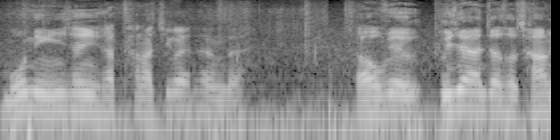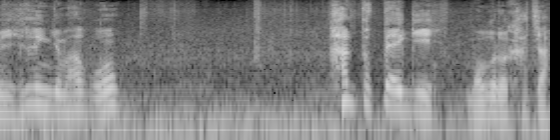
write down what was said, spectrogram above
모닝 인생샷 하나 찍어야 되는데 저 위에 의자에 앉아서 잠시 힐링 좀 하고 한뚝 빼기 먹으러 가자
